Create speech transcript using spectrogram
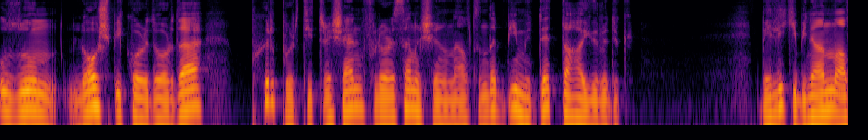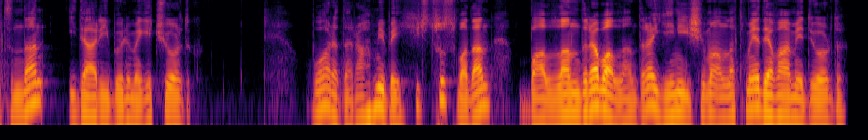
uzun, loş bir koridorda pır pır titreşen floresan ışığının altında bir müddet daha yürüdük. Belli ki binanın altından idari bölüme geçiyorduk. Bu arada Rahmi Bey hiç susmadan ballandıra ballandıra yeni işimi anlatmaya devam ediyordu.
